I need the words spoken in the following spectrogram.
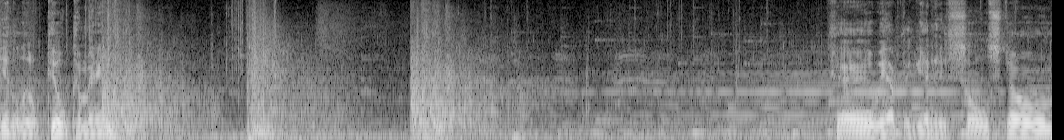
Get a little kill command. Okay, we have to get his soul stone.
